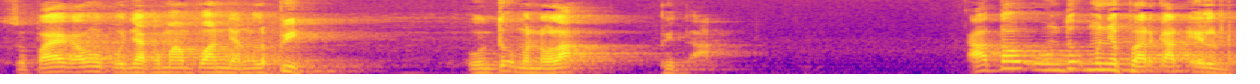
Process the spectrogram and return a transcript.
Supaya kamu punya kemampuan yang lebih untuk menolak bid'ah. Atau untuk menyebarkan ilmu.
